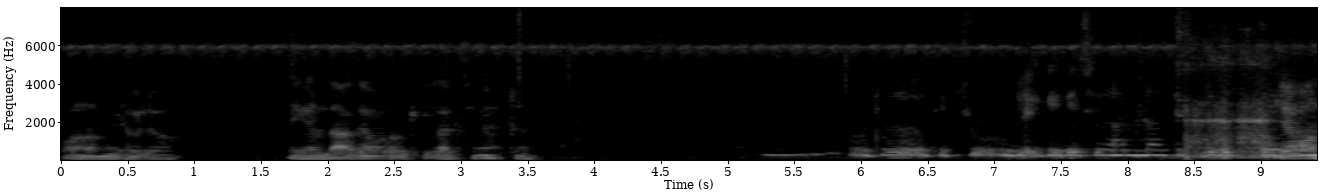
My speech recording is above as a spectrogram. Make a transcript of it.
পনেরো মিনিট হইল। এখানে দাগের মতন কি লাগছে না একটা? কিছু লেগে গেছে রান্না করতে করতে। কেমন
